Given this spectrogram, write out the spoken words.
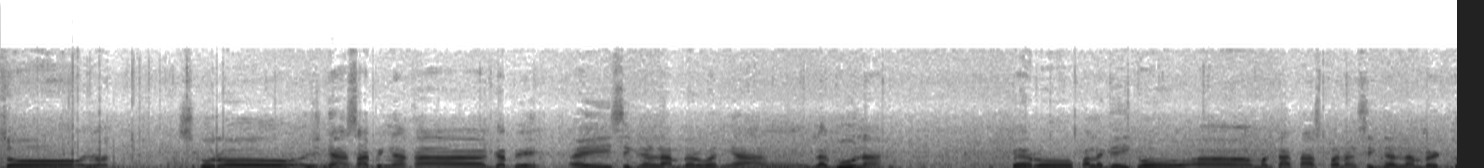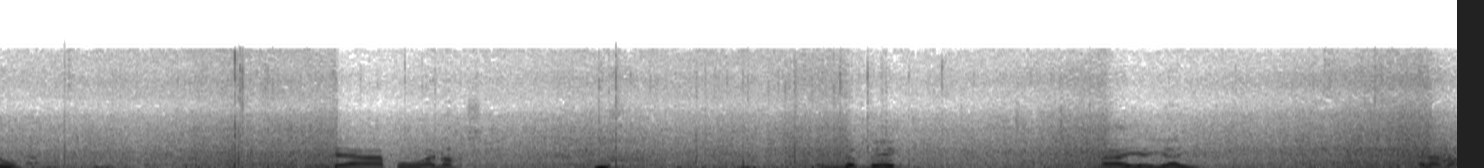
So, yun. Siguro, yun nga, sabi nga kagabi, ay signal number 1 nga ang Laguna. Pero palagay ko ah, magtataas pa ng signal number 2. Kaya po ano Ang lamig. Ay ay ay. Ano na?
